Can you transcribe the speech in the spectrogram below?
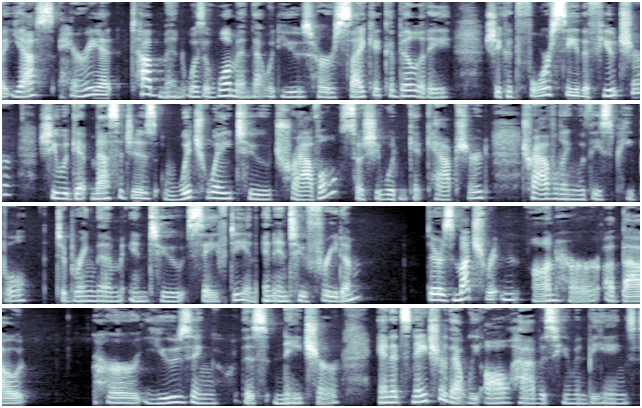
but yes, Harriet Tubman was a woman that would use her psychic ability. She could foresee the future. She would get messages which way to travel so she wouldn't get captured, traveling with these people to bring them into safety and, and into freedom. There's much written on her about her using this nature, and it's nature that we all have as human beings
